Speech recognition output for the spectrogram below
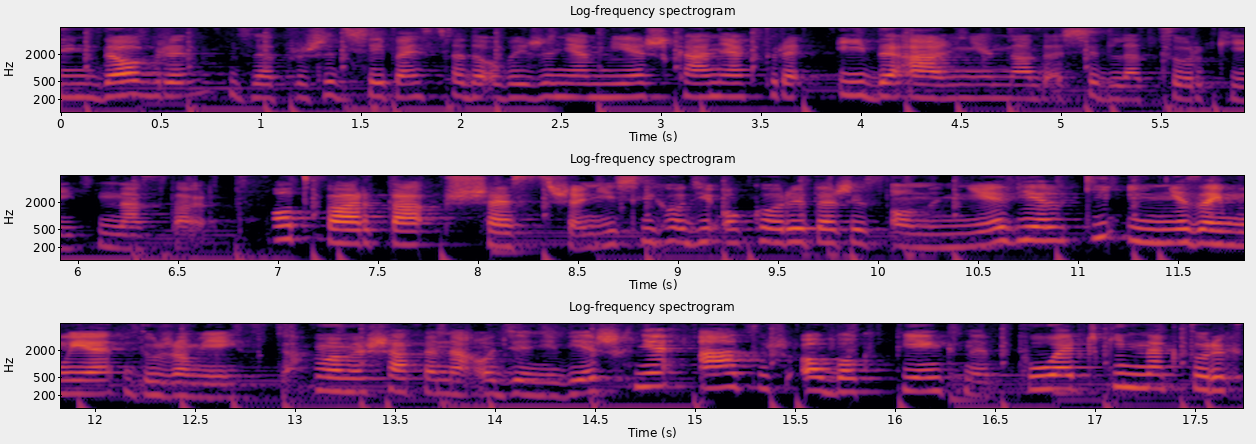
Dzień dobry. Zaproszę dzisiaj Państwa do obejrzenia mieszkania, które idealnie nada się dla córki na start. Otwarta przestrzeń. Jeśli chodzi o korytarz, jest on niewielki i nie zajmuje dużo miejsca. Mamy szafę na odzienie wierzchnie, a tuż obok piękne półeczki, na których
